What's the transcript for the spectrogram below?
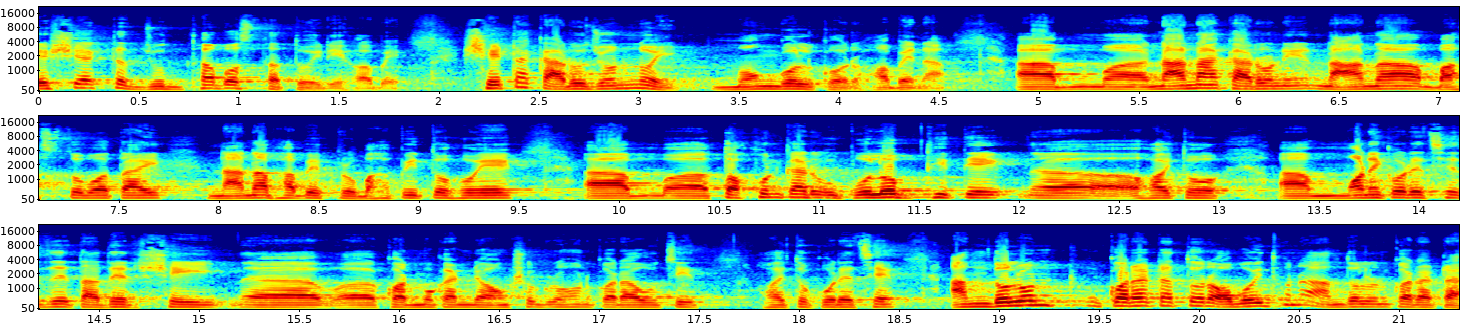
দেশে একটা যুদ্ধাবস্থা তৈরি হবে। সেটা কারও জন্যই মঙ্গলকর হবে না। নানা কারণে, নানা বাস্তবতায় নানাভাবে প্রভাবিত হয়ে তখনকার উপলব্ধিতে হয়তো মনে করেছে যে তাদের সেই কর্মকাণ্ডে অংশগ্রহণ করা উচিত, হয়তো করেছে। আন্দোলন করাটা তোর অবৈধ না, আন্দোলন করাটা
